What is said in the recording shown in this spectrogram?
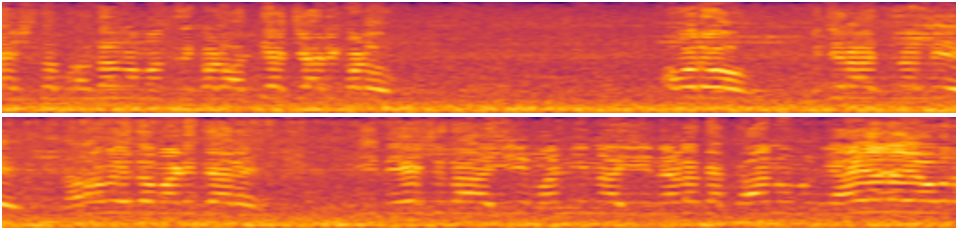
ದೇಶದ ಪ್ರಧಾನಮಂತ್ರಿಗಳು ಅತ್ಯಾಚಾರಿಗಳು, ಅವರು ಗುಜರಾತ್ನಲ್ಲಿ ನರವೇದ ಮಾಡಿದ್ದಾರೆ. ಈ ದೇಶದ ಈ ಮಣ್ಣಿನ ಈ ನೆಲದ ಕಾನೂನು ನ್ಯಾಯಾಲಯ ಅವರ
